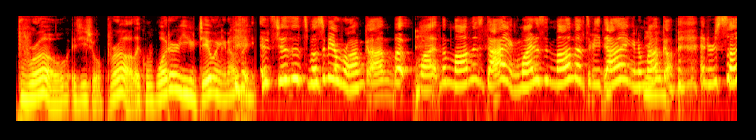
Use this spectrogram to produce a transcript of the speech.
"Bro, as usual, bro, like, what are you doing?" And I was like, "It's just it's supposed to be a rom com, but why the mom is dying? Why does the mom have to be dying in a Yeah. rom com?" And her son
